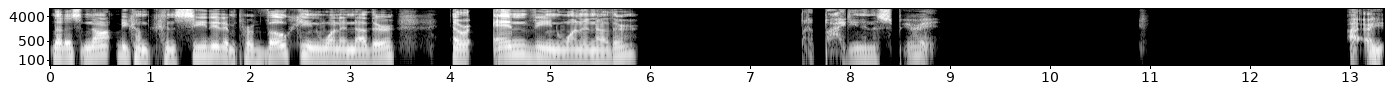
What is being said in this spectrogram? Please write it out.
Let us not become conceited and provoking one another or envying one another, but abiding in the Spirit. Are you,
